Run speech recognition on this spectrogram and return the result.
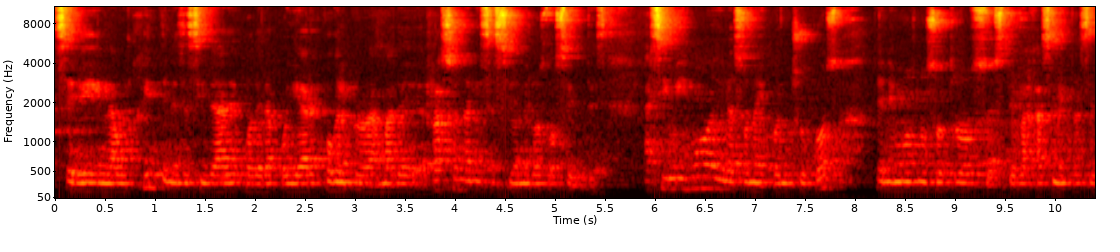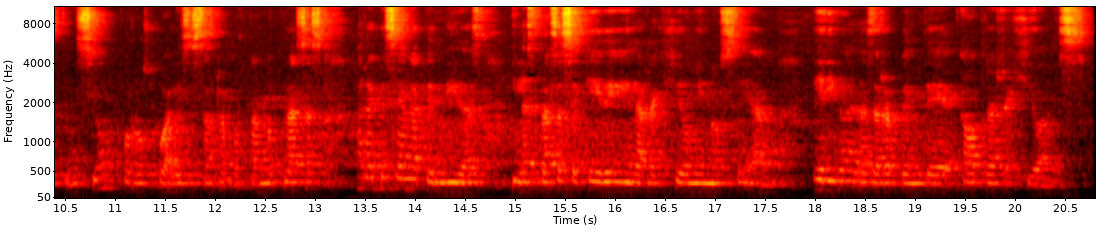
se ve la urgente necesidad de poder apoyar con el programa de racionalización de los docentes. Asimismo, en la zona de Conchucos tenemos nosotros este, bajas metas de atención por los cuales están reportando plazas para que sean atendidas y las plazas se queden en la región y no sean derivadas de repente a otras regiones.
